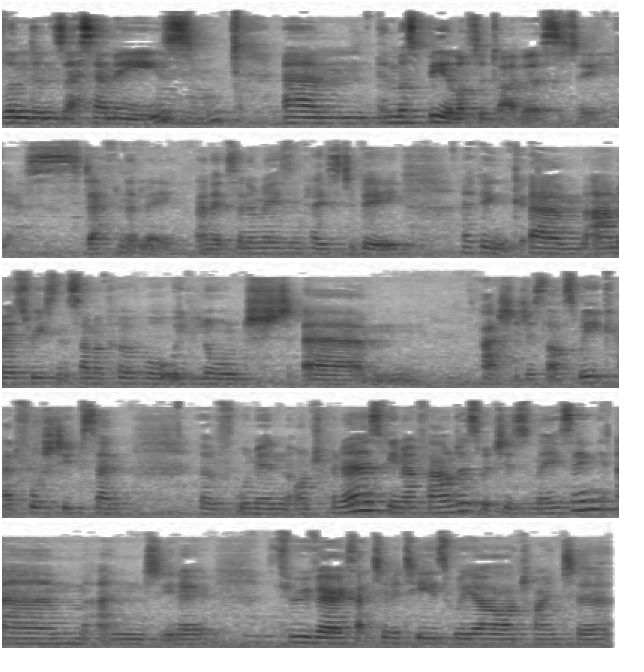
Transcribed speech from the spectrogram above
London's SMEs, mm-hmm. um, there must be a lot of diversity. Yes, definitely, and it's an amazing place to be. I think um, our most recent summer cohort we've launched um, actually just last week had forty two percent of women entrepreneurs, female founders, which is amazing. Um, and you know, through various activities, we are trying to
